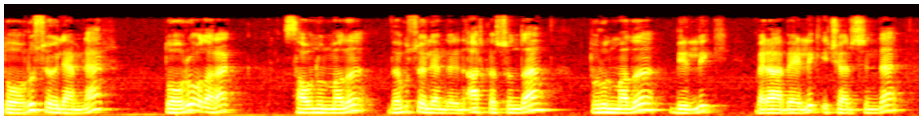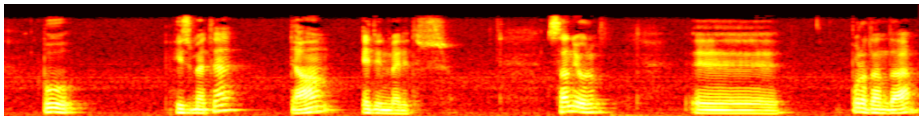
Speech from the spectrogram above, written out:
Doğru söylemler doğru olarak savunulmalı ve bu söylemlerin arkasında durulmalı, birlik, beraberlik içerisinde bu hizmete devam edilmelidir. Sanıyorum e, buradan da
